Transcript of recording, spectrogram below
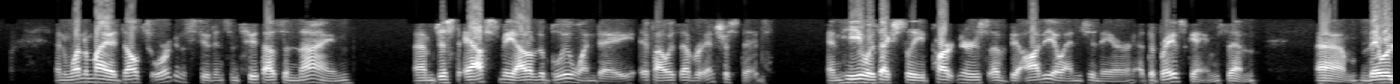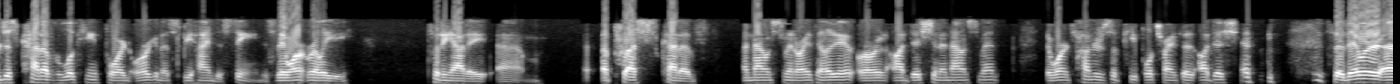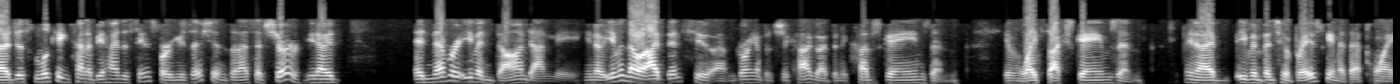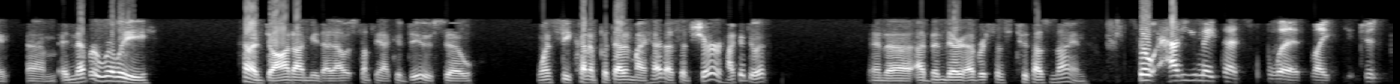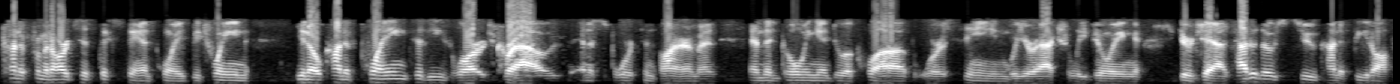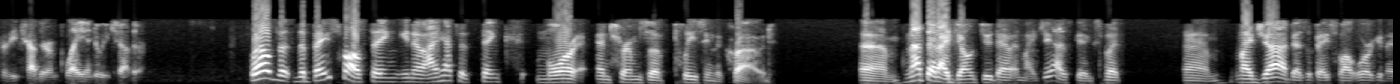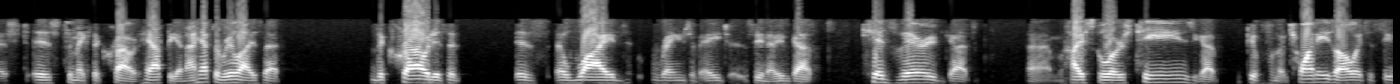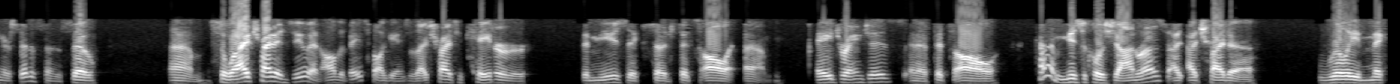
and one of my adult organ students in 2009 um, just asked me out of the blue one day if I was ever interested. And he was actually partners of the audio engineer at the Braves games, and um, they were just kind of looking for an organist behind the scenes. They weren't really putting out a um, a press kind of announcement or anything like that, or an audition announcement. There weren't hundreds of people trying to audition, so they were uh, just looking kind of behind the scenes for musicians. And I said, sure. You know, it, it never even dawned on me. You know, even though I've been to um, growing up in Chicago, I've been to Cubs games and even White Sox games, and you know, I've even been to a Braves game at that point. Um, it never really kind of dawned on me that that was something I could do. So once he kind of put that in my head, I said, sure, I could do it. And uh, I've been there ever since 2009. So how do you make that split, like just kind of from an artistic standpoint between, you know, kind of playing to these large crowds in a sports environment and then going into a club or a scene where you're actually doing your jazz? How do those two kind of feed off of each other and play into each other? Well, the the baseball thing, you know, I have to think more in terms of pleasing the crowd. Um, not that I don't do that in my jazz gigs, but um, my job as a baseball organist is to make the crowd happy, and I have to realize that the crowd is a is a wide range of ages. You know, you've got kids there, you've got um, high schoolers, teens, you got people from their 20s all the way to senior citizens. So, um, so what I try to do at all the baseball games is I try to cater the music so it fits all um, age ranges and it fits all kind of musical genres. I, I try to really mix,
